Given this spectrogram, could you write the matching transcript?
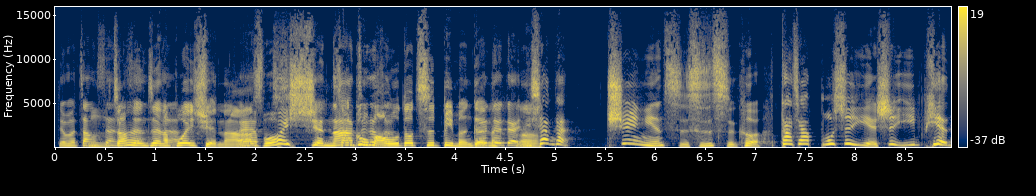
对吧？张善张善政啊，不会选呐，不会选呐，三顾茅庐都吃闭门羹。对对对，你想想看，去年此时此刻，大家不是也是一片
